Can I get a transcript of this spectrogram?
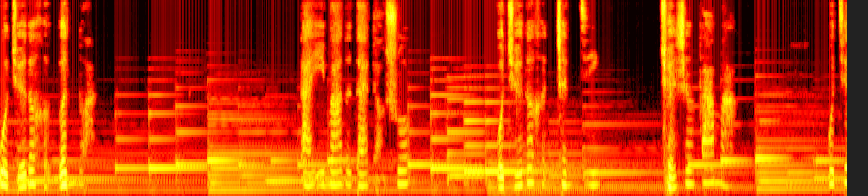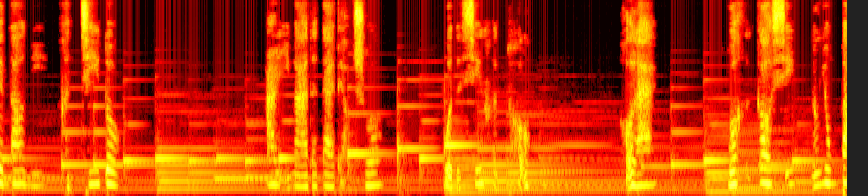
我觉得很温暖。大姨妈的代表说：“我觉得很震惊，全身发麻。我见到你很激动。”二姨妈的代表说：“我的心很痛。后来，我很高兴能拥抱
